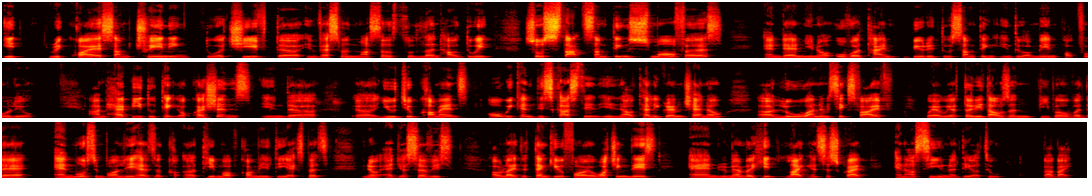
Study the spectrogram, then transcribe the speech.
It requires some training to achieve the investment muscles to learn how to do it. So start something small first and then you know over time build it to something into a main portfolio. I'm happy to take your questions in the uh, YouTube comments or we can discuss it in our Telegram channel, uh, Loo1M65, where we have 30,000 people over there and most importantly has a, a team of community experts you know at your service. I would like to thank you for watching this and remember, hit like and subscribe, and I'll see you in a day or two. Bye bye.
